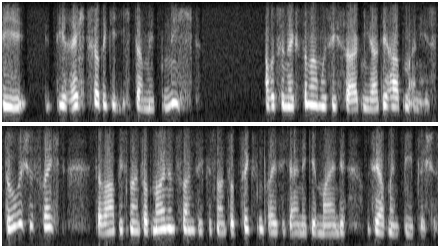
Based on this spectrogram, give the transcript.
die, die rechtfertige ich damit nicht. Aber zunächst einmal muss ich sagen, ja, die haben ein historisches Recht. Da war bis 1929, bis 1936 eine Gemeinde und sie haben ein biblisches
